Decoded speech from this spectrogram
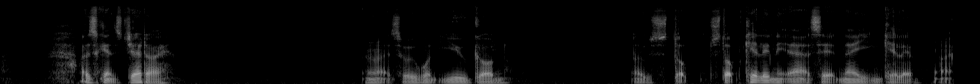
Oh, it's against Jedi. Alright, so we want you gone. Oh, stop stop killing it. That's it. Now you can kill him. Right.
